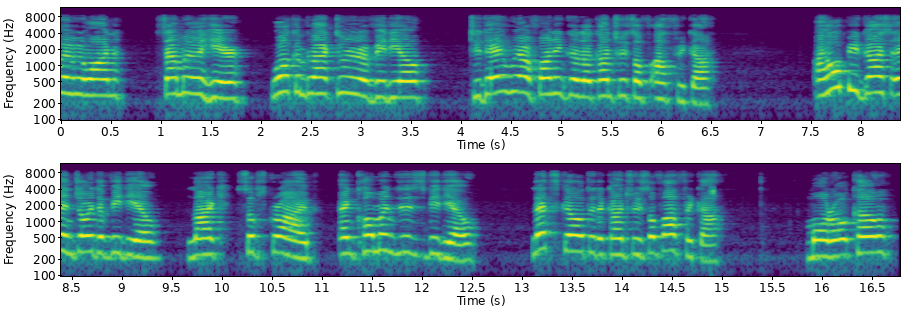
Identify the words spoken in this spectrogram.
Hello everyone, Samuel here. Welcome back to another video. Today we are finding the countries of Africa. I hope you guys enjoyed the video. Like, subscribe, and comment this video. Let's go to the countries of Africa. Morocco,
